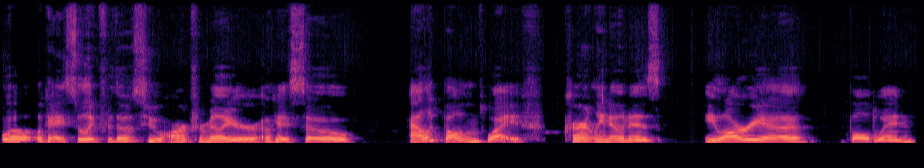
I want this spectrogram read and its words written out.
Well, okay, so like for those who aren't familiar, okay, so Alec Baldwin's wife, currently known as Hilaria Baldwin,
